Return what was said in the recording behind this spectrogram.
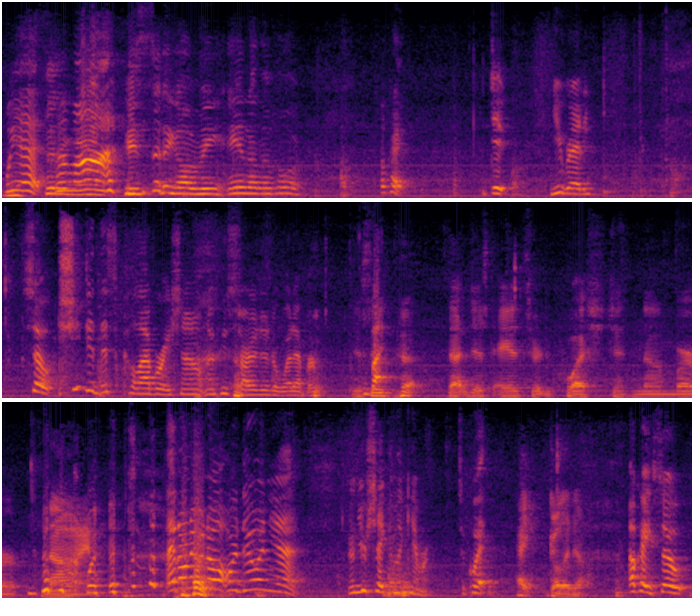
Quit! Sitting Come on- on. He's sitting on me and on the floor. Okay, dude, you ready? So she did this collaboration. I don't know who started it or whatever. You see, But- that, that just answered question number nine. I don't even know what we're doing yet. And you're shaking the camera. So quit. hey, go lay down. Okay, so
